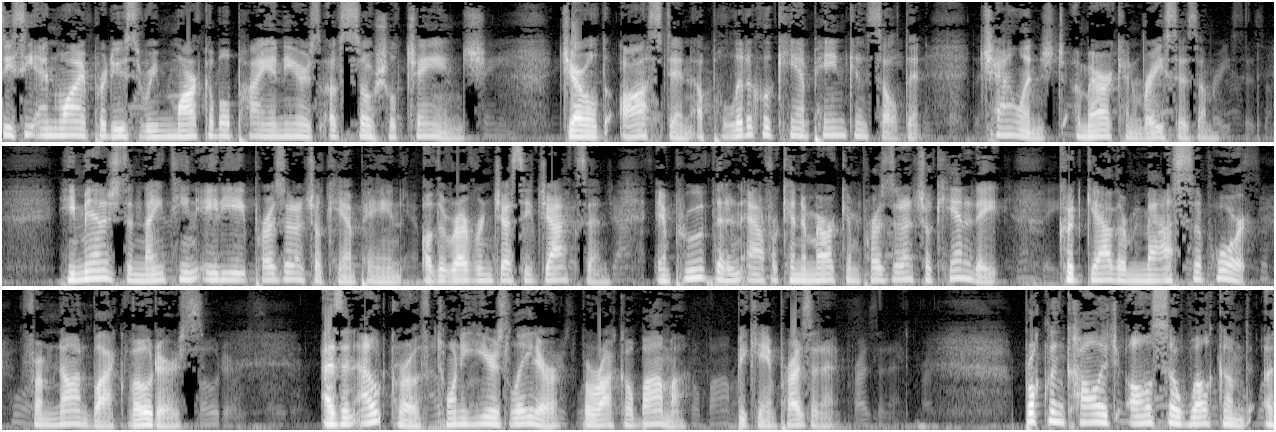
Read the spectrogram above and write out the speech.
CCNY produced remarkable pioneers of social change. Gerald Austin, a political campaign consultant, challenged American racism. He managed the 1988 presidential campaign of the Reverend Jesse Jackson and proved that an African American presidential candidate could gather mass support from non black voters. As an outgrowth, 20 years later, Barack Obama became president. Brooklyn College also welcomed a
